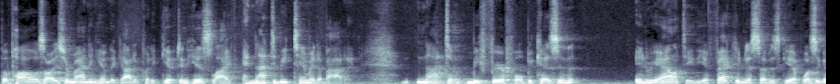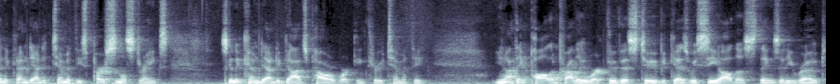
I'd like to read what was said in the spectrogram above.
But Paul was always reminding him that God had put a gift in his life, and not to be timid about it, not to be fearful, because in in reality, the effectiveness of his gift wasn't going to come down to Timothy's personal strengths. It's going to come down to God's power working through Timothy. You know, I think Paul had probably worked through this too because we see all those things that he wrote,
